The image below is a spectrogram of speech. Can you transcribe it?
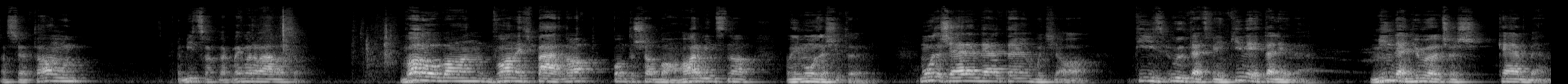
Azt mondja, Talmud, Yitzchaknak megvan a válasza. Valóban van egy pár nap, pontosabban 30 nap, ami Mózesi törvény. Mózes elrendelte, hogy a tíz ültetvény kivételével minden gyümölcsös kertben,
